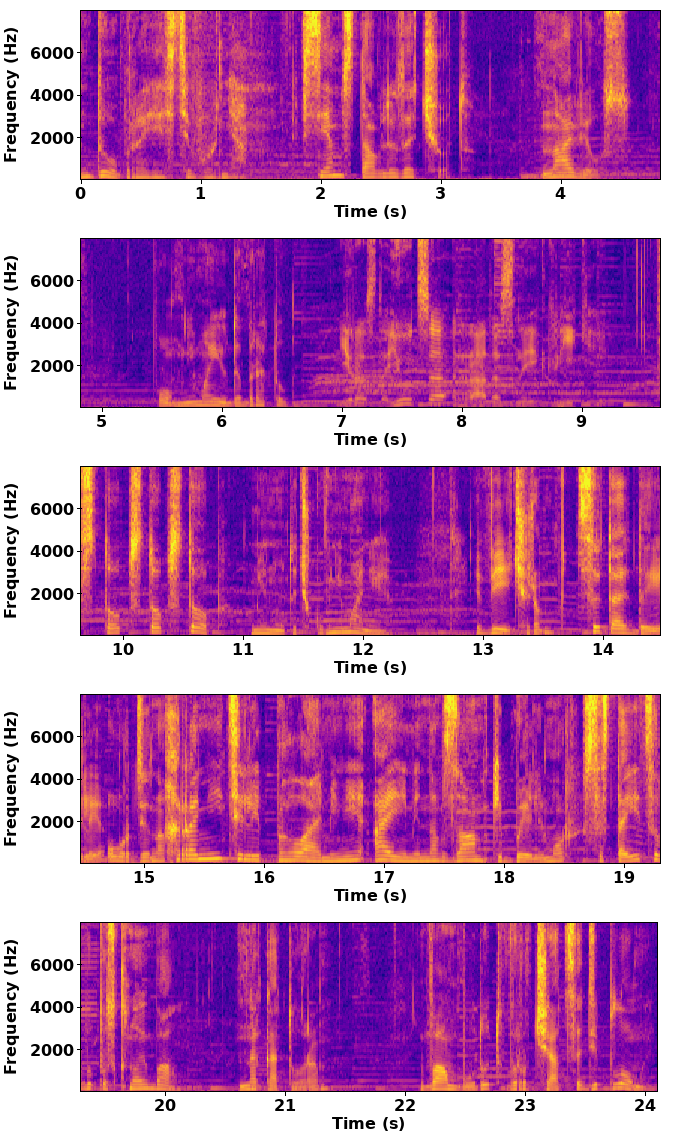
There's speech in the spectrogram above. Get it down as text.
добрая сегодня. Всем ставлю зачет. Навиус, помни мою доброту. И раздаются радостные крики. Стоп, стоп, стоп. Минуточку внимания. Вечером в цитадели Ордена Хранителей Пламени, а именно в замке Беллимор, состоится выпускной бал, на котором вам будут вручаться дипломы.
